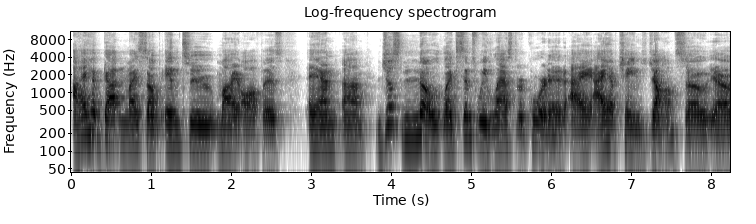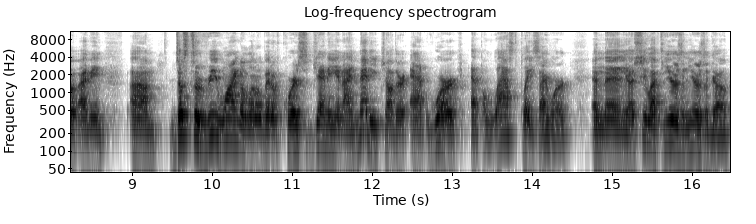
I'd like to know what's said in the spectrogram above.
I have gotten myself into my office, and um, just note, like since we last recorded, I I have changed jobs. So you know, I mean, um, just to rewind a little bit. Of course, Jenny and I met each other at work at the last place I worked, and then you know she left years and years ago.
